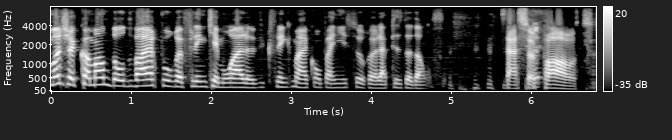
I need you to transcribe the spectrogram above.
Moi, je commande d'autres verres pour euh, Flink et moi, là, vu que Flink m'a accompagné sur euh, la piste de danse. Ça se passe.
